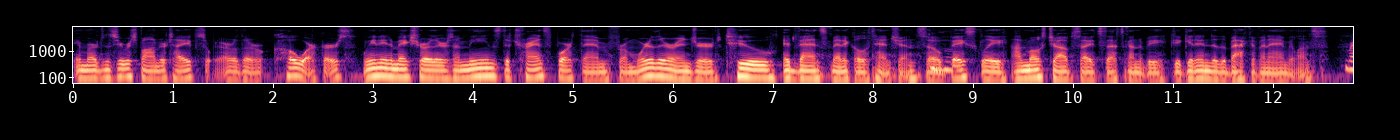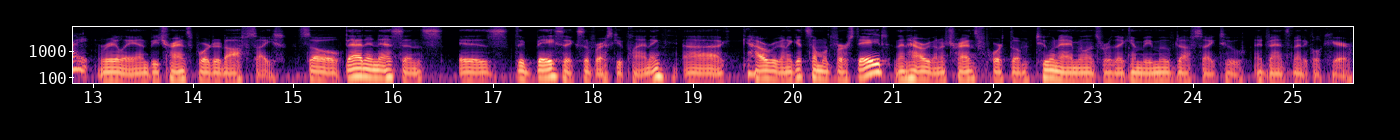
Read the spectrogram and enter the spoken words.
emergency responder types or their coworkers, we need to make sure there's a means to transport them from where they're injured to advanced medical attention. So basically, on most job sites, that's going to be to get into the back of an ambulance Right. really, and be transported off site. So, that in essence is the basics of rescue planning. Uh, how are we going to get someone first aid? Then, how are we going to transport them to an ambulance where they can be moved off site to advanced medical care?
